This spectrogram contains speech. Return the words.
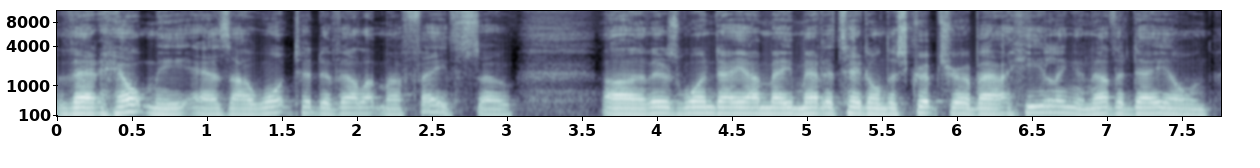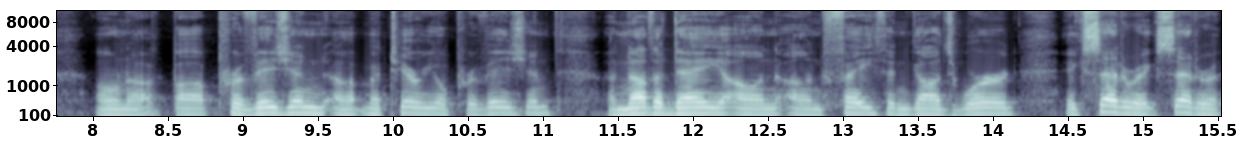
that help me as I want to develop my faith. So, uh, there's one day I may meditate on the scripture about healing, another day on on uh, uh, provision, uh, material provision, another day on, on faith in God's Word, etc., etc.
